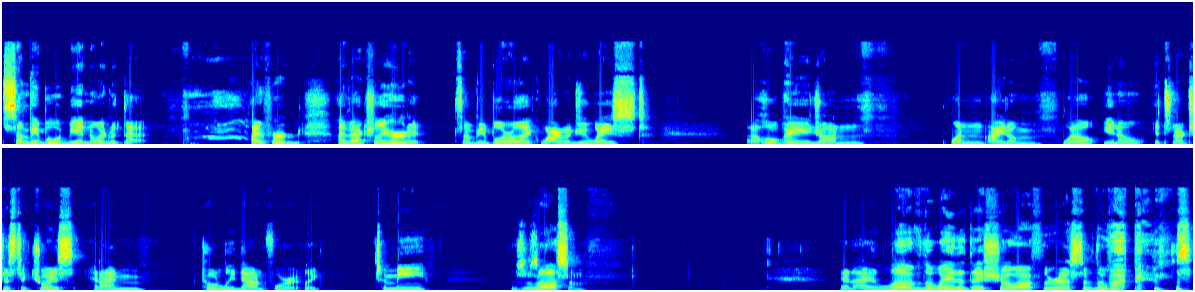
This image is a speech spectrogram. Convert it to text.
Some people would be annoyed with that. I've heard, I've actually heard it. Some people are like, why would you waste a whole page on one item. Well, you know, it's an artistic choice and I'm totally down for it. Like to me, this is awesome. And I love the way that they show off the rest of the weapons.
